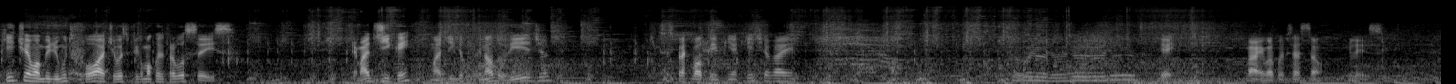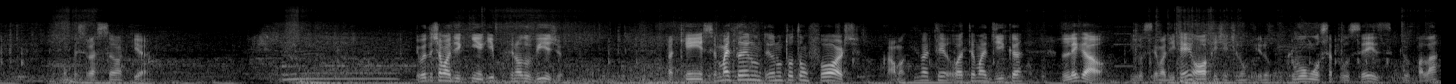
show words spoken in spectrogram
Quem tiver um vídeo muito forte, eu vou explicar uma coisa pra vocês. É uma dica, hein? Uma dica pro final do vídeo. Se você esperar acabar o tempinho aqui, a gente vai... E aí? Vai, agora compensação. Beleza. Compensação aqui, ó. Eu vou deixar uma diquinha aqui pro final do vídeo. Pra quem... Mas eu eu não tô tão forte. Calma, aqui vai ter, vai ter uma dica legal. E você, uma dica em off, gente. Eu, eu, o que eu vou mostrar pra vocês, o que eu vou falar,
